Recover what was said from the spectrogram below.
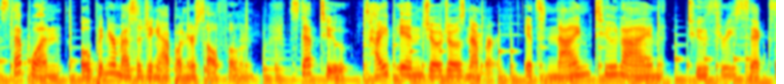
Step one, open your messaging app on your cell phone. Step two, type in JoJo's number. It's 929 236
